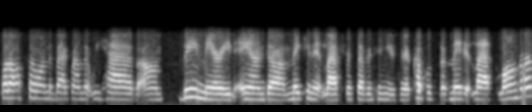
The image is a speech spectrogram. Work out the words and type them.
but also on the background that we have um, being married and uh, making it last for 17 years. And there are couples that have made it last longer.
